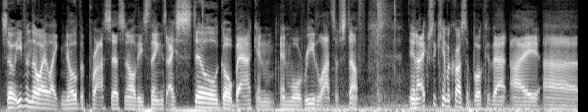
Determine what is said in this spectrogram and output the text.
So even though I like know the process and all these things, I still go back and and will read lots of stuff. And I actually came across a book that I uh,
